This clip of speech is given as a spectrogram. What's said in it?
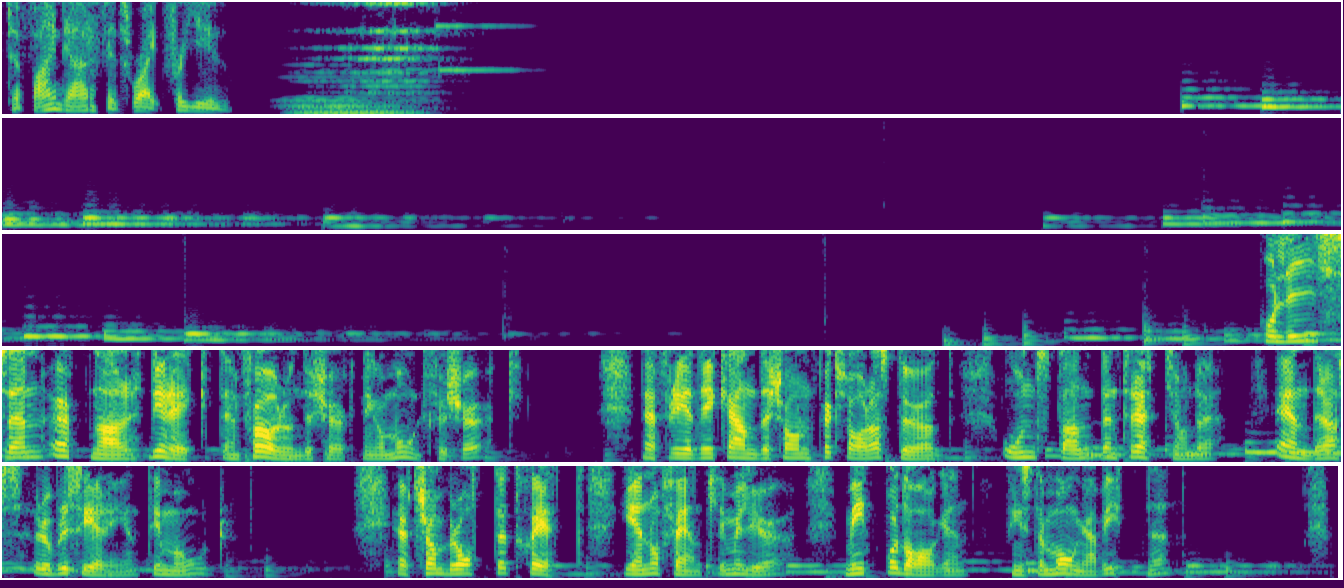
to find out if it's right for you. Polisen öppnar direkt en förundersökning om mordförsök. När Fredrik Andersson förklaras död onsdagen den 30 ändras rubriceringen till mord. Eftersom brottet skett i en offentlig miljö, mitt på dagen, finns det många vittnen.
